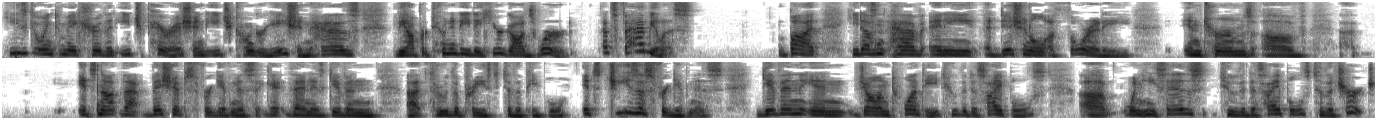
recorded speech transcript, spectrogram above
he's going to make sure that each parish and each congregation has the opportunity to hear God's word. That's fabulous but he doesn't have any additional authority in terms of uh, it's not that bishop's forgiveness that get, then is given uh, through the priest to the people. It's Jesus' forgiveness given in John 20 to the disciples uh, when he says to the disciples, to the church,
